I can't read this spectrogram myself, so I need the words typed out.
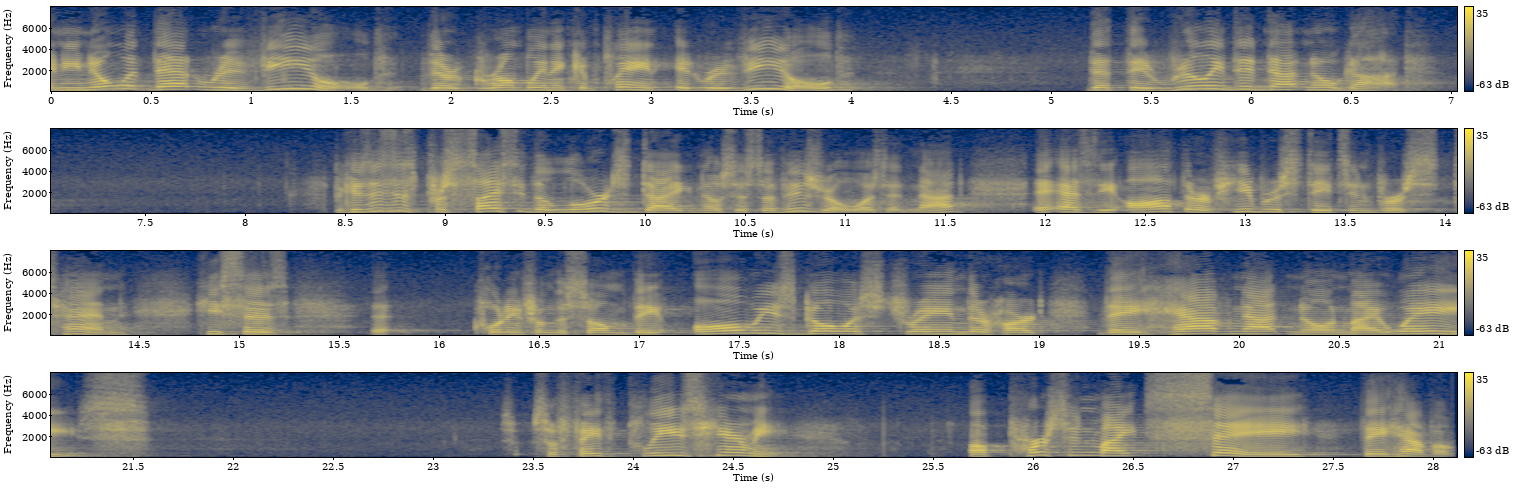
And you know what that revealed, their grumbling and complaining? It revealed that they really did not know God. Because this is precisely the Lord's diagnosis of Israel, was it not? As the author of Hebrews states in verse 10, he says, quoting from the psalm, they always go astray in their heart. They have not known my ways. So, faith, please hear me. a person might say they have a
